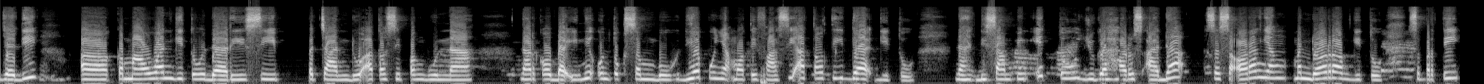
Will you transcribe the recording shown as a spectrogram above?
Jadi hmm. uh, kemauan gitu dari si pecandu atau si pengguna narkoba ini untuk sembuh, dia punya motivasi atau tidak gitu. Nah, di samping itu juga harus ada seseorang yang mendorong gitu, seperti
